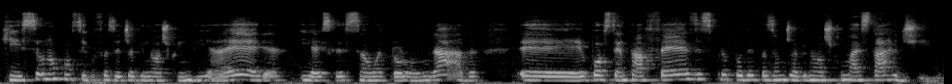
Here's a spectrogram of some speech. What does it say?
que se eu não consigo fazer diagnóstico em via aérea e a excreção é prolongada, é, eu posso tentar fezes para poder fazer um diagnóstico mais tardio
